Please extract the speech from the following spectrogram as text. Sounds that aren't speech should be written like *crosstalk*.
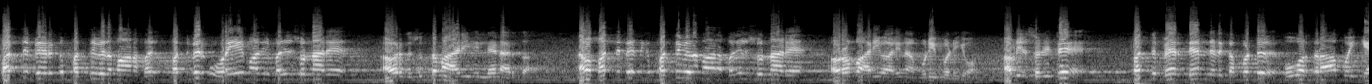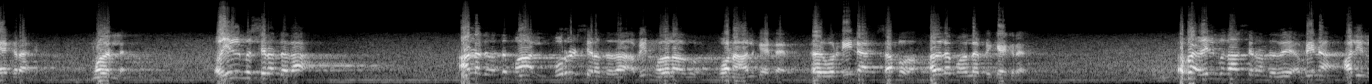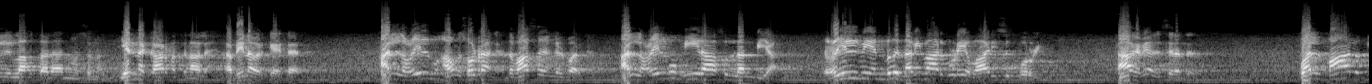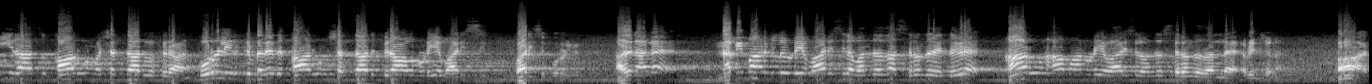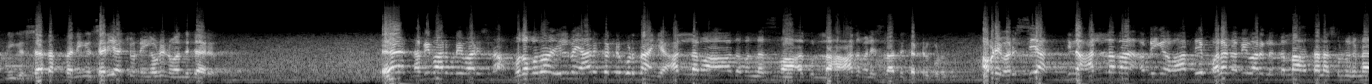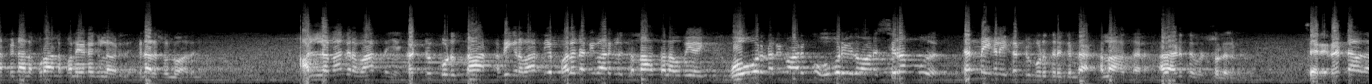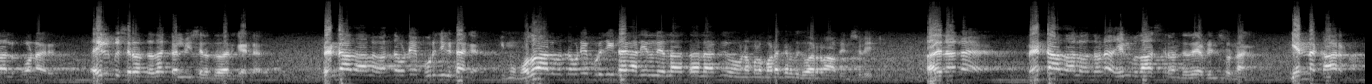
பத்து பேருக்கு பத்து விதமான ப- பத்து பேருக்கு ஒரே மாதிரி பதில் சொன்னாரு அவருக்கு சுத்தமா அறிவு இல்லைன்னு அர்த்தம். நம்ம பத்து பேருக்கு பத்து விதமான பதில் சொன்னாரு அவர் ரொம்ப அறிவாளி நான் முடிவு பண்ணிக்குவோம். அப்படின்னு சொல்லிட்டு பத்து பேர் தேர்ந்தெடுக்கப்பட்டு ஒவ்வொருத்தரா போய் கேட்கிறாங்க முதல்ல இல்மு சிறந்ததா? அல்லது வந்து மால் பொருள் சிறந்ததா? அப்படின்னு முதலாவது போன ஆள் கேட்டார். அது ஒரு நீண்ட சம்பவம். அதெல்லாம் முதல்ல அப்படி கேட்கிறாரு அப்ப இல்மு தான் சிறந்தது அப்படின்னு அலி அல்லாஹ் சொன்னார். என்ன காரணத்தினால? அப்படின்னு அவர் கேட்டார். அல் அவங்க சொல்றாங்க இந்த வாசகங்கள் பாருங்க. அல் அயல்மு மீராசுல் நம்பியா அயல்வி என்பது நபிமார்களுடைய வாரிசு பொருள். ஆகவே அது சிறந்தது. வல் மாலு மீராசு காரூன் சத்தாது பிரான் பொருள் இருக்கின்றது அது காரூன் சத்தாது பிராவனுடைய வாரிசு வாரிசு பொருள். அதனால நபிமார்களுடைய வாரிசுல வந்ததுதான் சிறந்ததே தவிர காரூன் ஹாமானுடைய வாரிசுல வந்தது சிறந்தது அல்ல அப்படின்னு சொன்னார். நீங்க சதப்த நீங்க சரியா சொன்னீங்க அப்படின்னு வந்துட்டாரு. நபிமார்களுடைய வாரிசுனா முத முத இல்மை யாரு கற்றுக் கொடுத்தாங்க? அல்லமா ஆதம் அல்லஸ்மாதுல்லா ஆதம் அலிஸ்லாத்து கற்றுக் கொடுக்கும் அப்படி வரிசையா இந்த அல்லமா அப்படிங்கிற வார்த்தையை பல நபிமார்களுக்கு அல்லாஹ் தாலா சொல்லுகிறார் பின்னால புறான பல இடங்கள்ல வருது. பின்னால சொல்லுவாரு. அல்லமாங்கிற வார்த்தையை கற்றுக் கொடுத்தார் அப்படிங்கிற வார்த்தையை பல நபிமார்களுக்கு அல்லாஹ் தாலா ஒவ்வொரு நபிமாருக்கும் ஒவ்வொரு விதமான சிறப்பு தன்மைகளை கற்றுக் கொடுத்திருக்கின்றார் அல்லாஹ் அதை அடுத்தவர் சொல்லுங்க சரி ரெண்டாவது ஆள் போனாரு. இல்மு சிறந்ததா கல்வி சிறந்ததான்னு கேட்டார். ரெண்டாவது ஆள் வந்த உடனே புரிஞ்சுக்கிட்டாங்க. இவங்க முதல் ஆள் வந்த உடனே புரிஞ்சுக்கிட்டாங்க அலில் எல்லா தாலாக்கு நம்மளை மடக்கிறதுக்கு வர்றான் அப்படின்னு சொல்லிட்டு. அதனால ரெண்டாவது ஆள் வந்தோடனே உடனே தான் சிறந்தது அப்படின்னு சொன்னாங்க. என்ன காரணம்?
